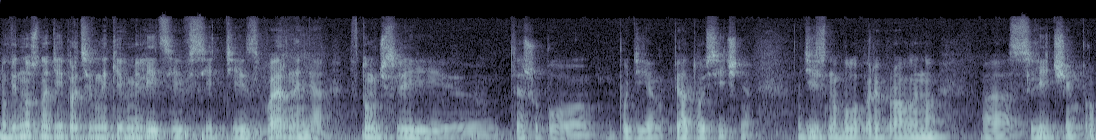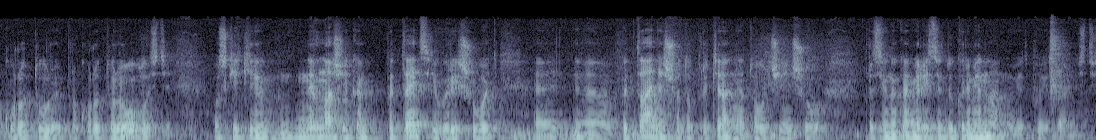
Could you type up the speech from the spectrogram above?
Ну, відносно дій працівників міліції, всі ті звернення, в тому числі і е, те, що по подіям 5 січня, дійсно було переправлено е, слідчим прокуратури, прокуратури області, оскільки не в нашій компетенції вирішувати е, е, питання щодо притягнення того чи іншого працівника міліції до кримінальної відповідальності.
